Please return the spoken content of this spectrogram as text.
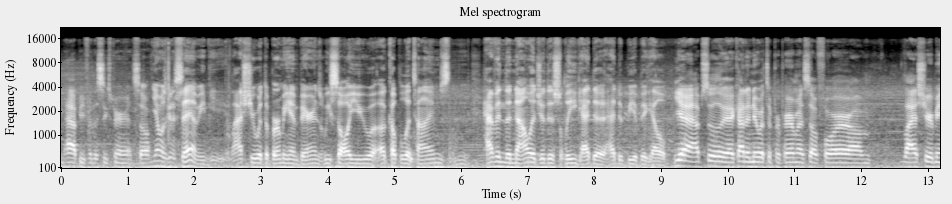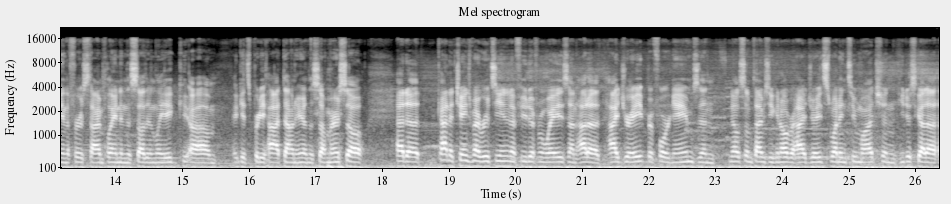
I'm happy for this experience. So yeah, I was gonna say, I mean, last year with the Birmingham Barons, we saw you a couple of times. having the knowledge of this league had to had to be a big help. Yeah, absolutely. I kind of knew what to prepare myself for. Um, last year being the first time playing in the Southern League, um, it gets pretty hot down here in the summer, so had to kind of change my routine in a few different ways on how to hydrate before games. And you know, sometimes you can overhydrate, sweating too much, and you just gotta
